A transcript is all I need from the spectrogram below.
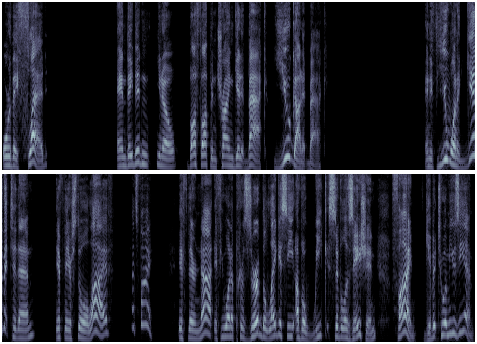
or they fled, and they didn't, you know, buff up and try and get it back. You got it back. And if you want to give it to them, if they're still alive, that's fine. If they're not, if you want to preserve the legacy of a weak civilization, fine, give it to a museum.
